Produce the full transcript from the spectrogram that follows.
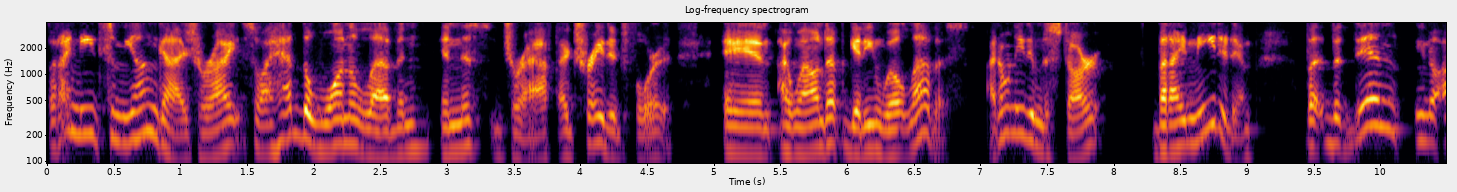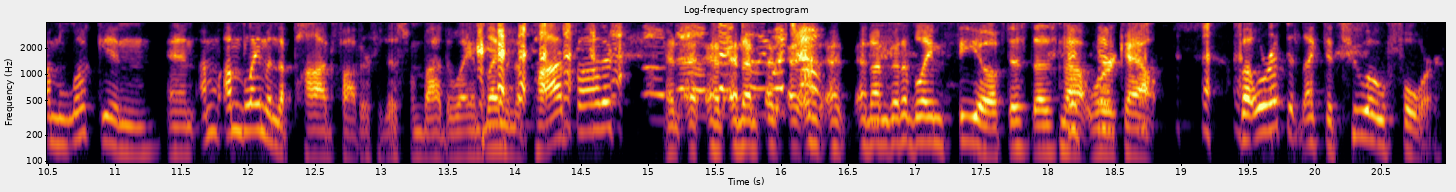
But I need some young guys, right? So I had the 111 in this draft. I traded for it, and I wound up getting Will Levis. I don't need him to start, but I needed him. But but then you know I'm looking, and I'm I'm blaming the Podfather for this one, by the way. I'm blaming the Podfather Oh, and, no, and, and, I'm, and, and- and I'm going to blame Theo if this does not work out. but we're at the, like the 204,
